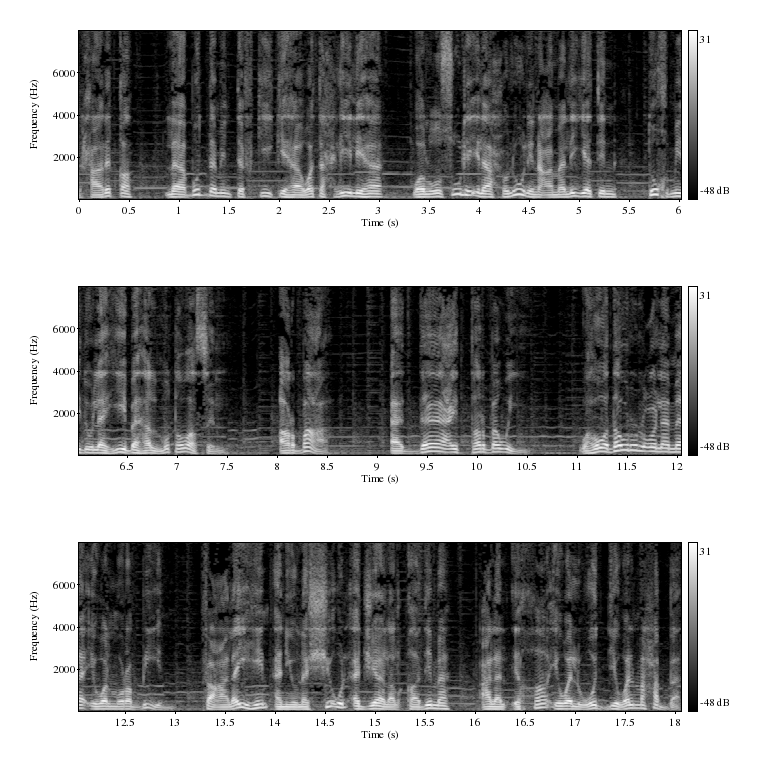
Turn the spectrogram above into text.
حارقة لا بد من تفكيكها وتحليلها والوصول إلى حلول عملية تخمد لهيبها المتواصل. أربعة الداعي التربوي وهو دور العلماء والمربين فعليهم أن ينشئوا الأجيال القادمة على الإخاء والود والمحبة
